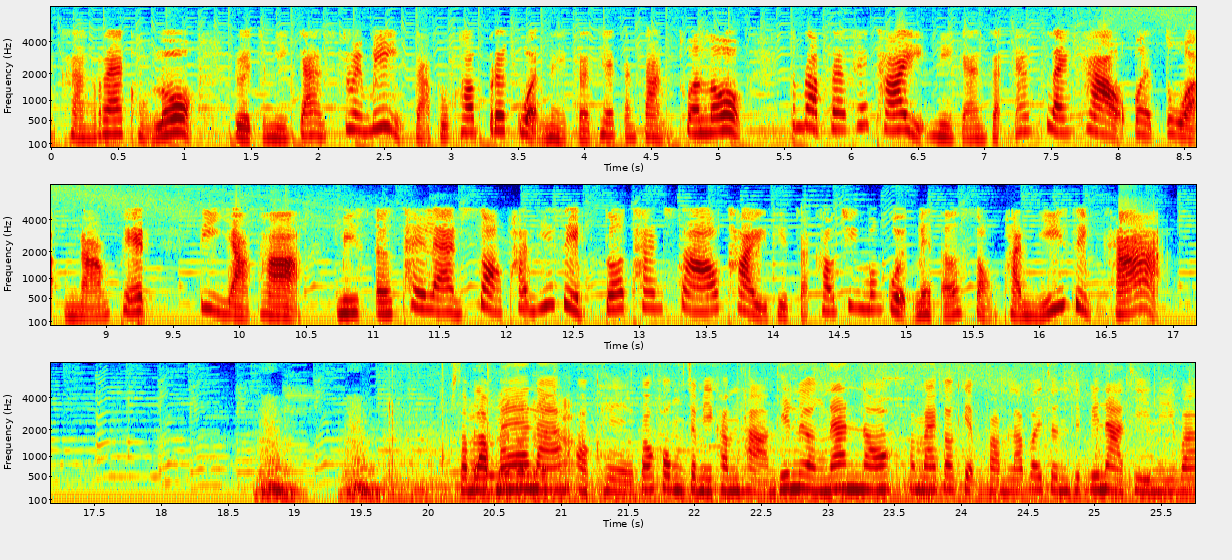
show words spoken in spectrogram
น์ครั้งแรกของโลก โดยจะมีการสตรีมมิ่งจากผู้เข้าประกวดในประเทศต่างๆ ทั่วโลกสำหรับประเทศไทยมีการจัดงานแถลงข่าวเปิดตัวน้ำเพชรติยาภา Miss Earth Thailand 2020 ตัวแทนสาวไทยที่จะเข้าชิงมงกุฎ Miss Earth 2020 ค่ะสำหรับแม่นะ โอเค ก็คงจะมีคำถามที่เนืองแน่นเนาะเพราะแม่ก็เก็บความลับไว้จนวินาทีนี้ว่า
